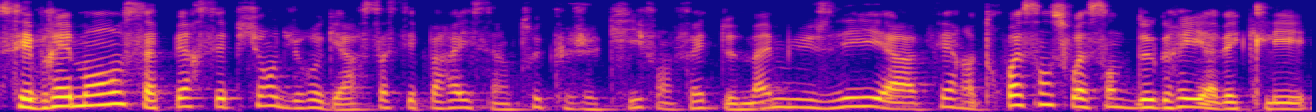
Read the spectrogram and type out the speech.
C'est vraiment sa perception du regard. Ça, c'est pareil, c'est un truc que je kiffe en fait, de m'amuser à faire un 360 degrés avec les,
